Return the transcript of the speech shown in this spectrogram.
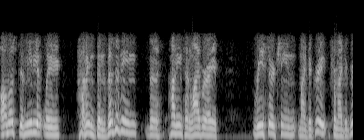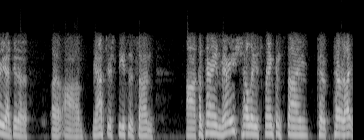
almost immediately, having been visiting the Huntington Library, researching my degree for my degree, I did a, a, a master's thesis on uh, comparing Mary Shelley's Frankenstein to Paradise,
